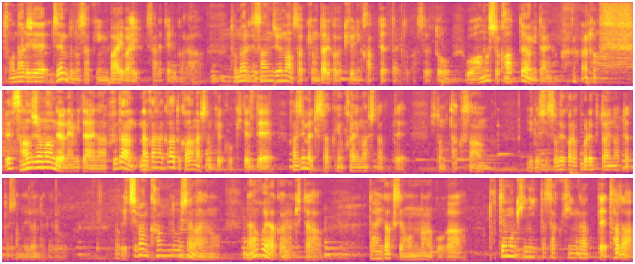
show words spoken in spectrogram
隣で全部の作品売買されてるからうん隣で30万の作品を誰かが急に買ってったりとかすると「うわあの人買ったよ」みたいな。え30万だよねみたいな。普段なかなかアート買わない人も結構来てて初めて作品を買いましたって人もたくさんいるしそれからコレクターになってった人もいるんだけどやっぱ一番感動したのはあの名古屋から来たうん大学生の女の子がとても気に入った作品があってただ、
